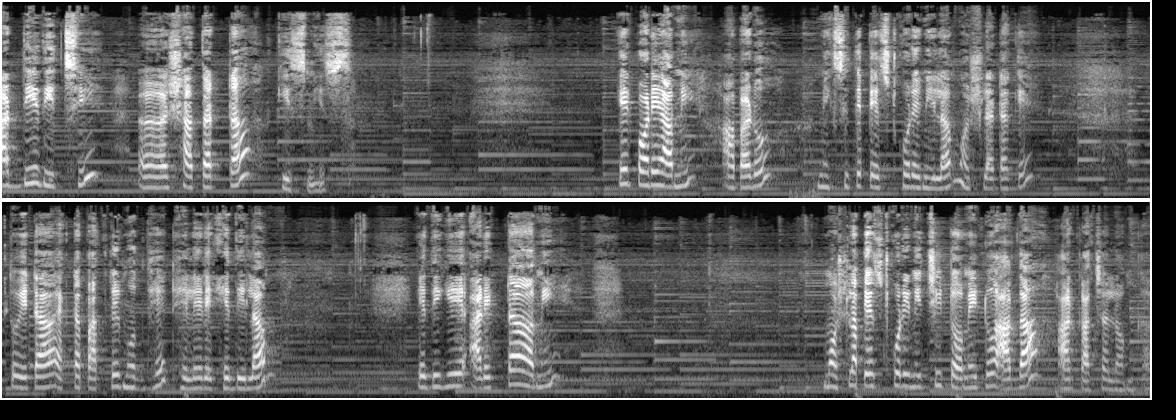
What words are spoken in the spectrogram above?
আর দিয়ে দিচ্ছি সাত আটটা কিশমিশ এরপরে আমি আবারও মিক্সিতে পেস্ট করে নিলাম মশলাটাকে। তো এটা একটা পাত্রের মধ্যে ঢেলে রেখে দিলাম। এদিকে আরেকটা আমি মশলা পেস্ট করে নিচ্ছি টমেটো, আদা আর কাঁচা লঙ্কা।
